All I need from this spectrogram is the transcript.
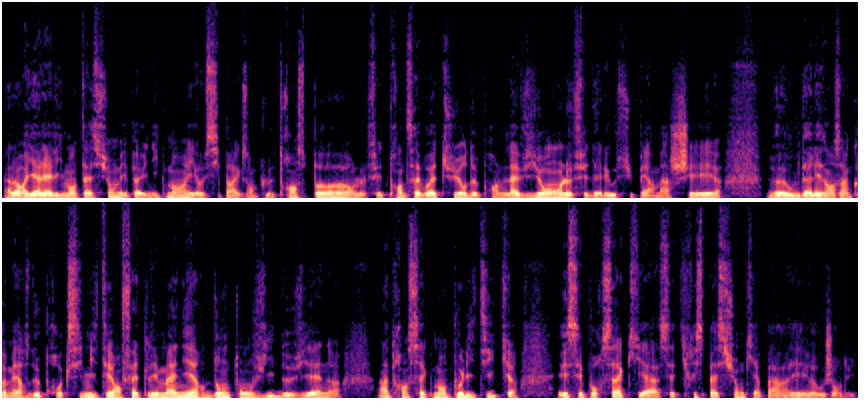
Alors il y a l'alimentation, mais pas uniquement, il y a aussi par exemple le transport, le fait de prendre sa voiture, de prendre l'avion, le fait d'aller au supermarché euh, ou d'aller dans un commerce de proximité. En fait, les manières dont on vit deviennent intrinsèquement politiques et c'est pour ça qu'il y a cette crispation qui apparaît aujourd'hui.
